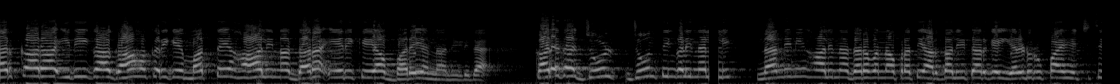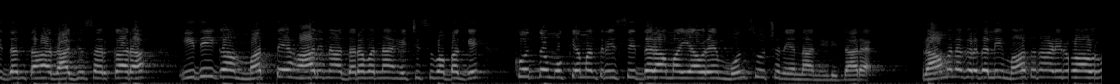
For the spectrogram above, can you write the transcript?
ಸರ್ಕಾರ ಇದೀಗ ಗ್ರಾಹಕರಿಗೆ ಮತ್ತೆ ಹಾಲಿನ ದರ ಏರಿಕೆಯ ಬರೆಯನ್ನ ನೀಡಿದೆ. ಕಳೆದ ಜೂನ್ ಜೂನ್ ತಿಂಗಳಿನಲ್ಲಿ ನಂದಿನಿ ಹಾಲಿನ ದರವನ್ನ ಪ್ರತಿ ಅರ್ಧ ಲೀಟರ್ಗೆ ಎರಡು ರೂಪಾಯಿ ಹೆಚ್ಚಿಸಿದ್ದಂತಹ ರಾಜ್ಯ ಸರ್ಕಾರ ಇದೀಗ ಮತ್ತೆ ಹಾಲಿನ ದರವನ್ನ ಹೆಚ್ಚಿಸುವ ಬಗ್ಗೆ ಖುದ್ದು ಮುಖ್ಯಮಂತ್ರಿ ಸಿದ್ದರಾಮಯ್ಯ ಅವರೇ ಮುನ್ಸೂಚನೆಯನ್ನ ನೀಡಿದ್ದಾರೆ. ರಾಮನಗರದಲ್ಲಿ ಮಾತನಾಡಿರುವ ಅವರು,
